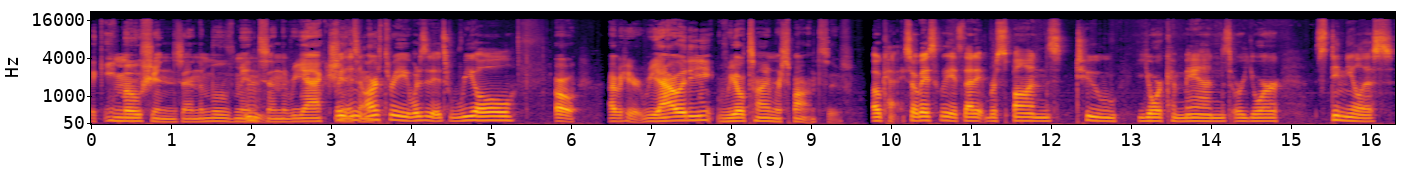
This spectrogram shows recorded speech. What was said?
like emotions and the movements and the reactions. Wait, in R3, what is it? It's real oh, I have it here. Reality, real time responsive. Okay, so basically, it's that it responds to your commands or your stimulus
